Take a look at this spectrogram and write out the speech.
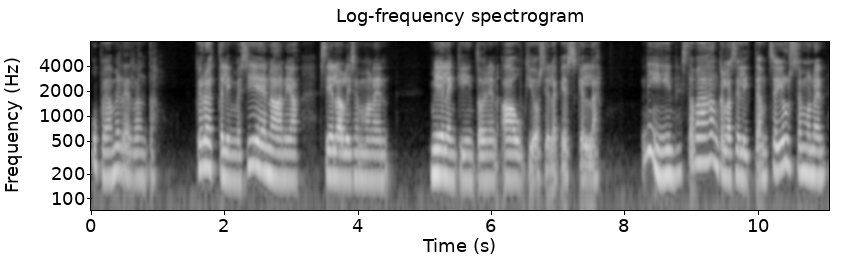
upea merenranta. Köröttelimme Sienaan ja siellä oli semmoinen mielenkiintoinen aukio siellä keskellä. Niin, sitä on vähän hankala selittää, mutta se ei ollut semmoinen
